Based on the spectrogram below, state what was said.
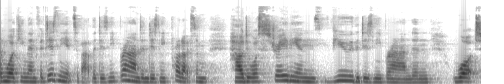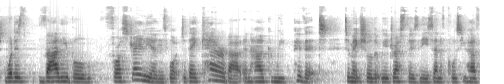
and working then for Disney, it's about the Disney brand and Disney products and how do Australians view the Disney brand and what what is valuable for Australians, what do they care about, and how can we pivot to make sure that we address those needs. And of course, you have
